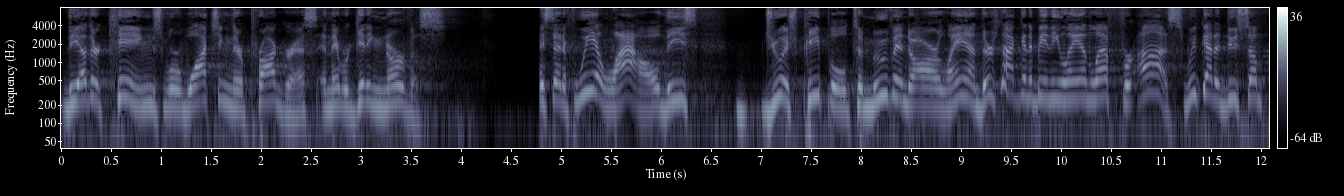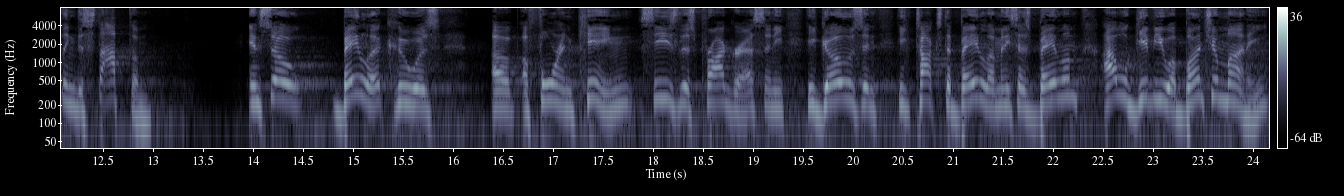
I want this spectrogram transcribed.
the other kings were watching their progress and they were getting nervous. They said, if we allow these Jewish people to move into our land, there's not going to be any land left for us. We've got to do something to stop them. And so Balak, who was a, a, foreign king, sees this progress and he, he goes and he talks to Balaam and he says, Balaam, I will give you a bunch of money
